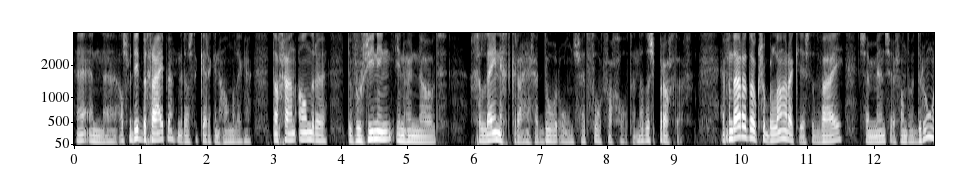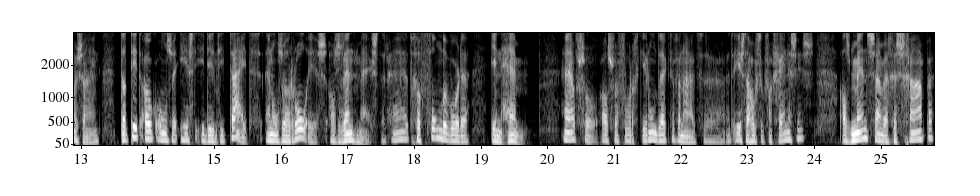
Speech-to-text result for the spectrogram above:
En eh, als we dit begrijpen, net als de kerk in handelingen, dan gaan anderen de voorziening in hun nood gelenigd krijgen door ons, het volk van God. En dat is prachtig. En vandaar dat het ook zo belangrijk is dat wij, zijn mensen, ervan doordrongen zijn dat dit ook onze eerste identiteit en onze rol is als rentmeester. Het gevonden worden in Hem. Of zoals we vorige keer ontdekten vanuit eh, het eerste hoofdstuk van Genesis. Als mens zijn we geschapen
